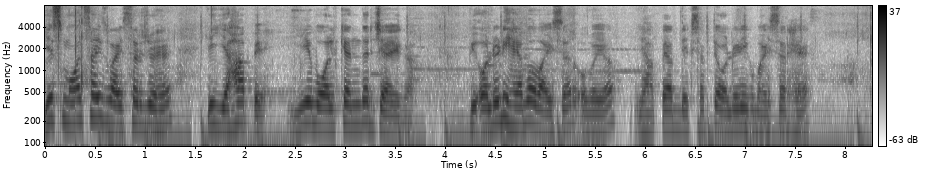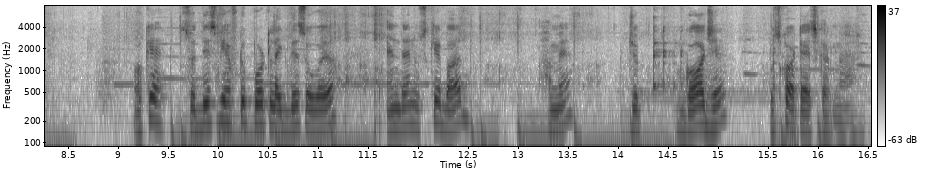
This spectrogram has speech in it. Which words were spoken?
ये स्मॉल साइज़ वाइसर जो है, ये यहाँ पे, ये वॉल के अंदर जाएगा। We already have a washer over यहाँ पे आप देख सकते हैं ऑलरेडी एक वाइसर है। Okay so this we have to put like this over and then उसके बाद हमें जो गॉज है, उसको अटैच करना है।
